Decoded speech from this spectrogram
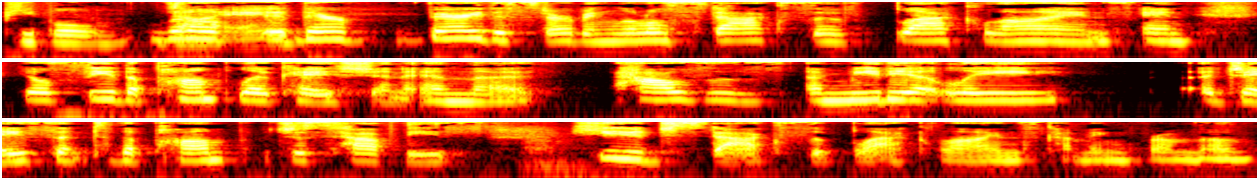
people little, dying. they're very disturbing little stacks of black lines and you'll see the pump location and the houses immediately adjacent to the pump just have these huge stacks of black lines coming from them.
